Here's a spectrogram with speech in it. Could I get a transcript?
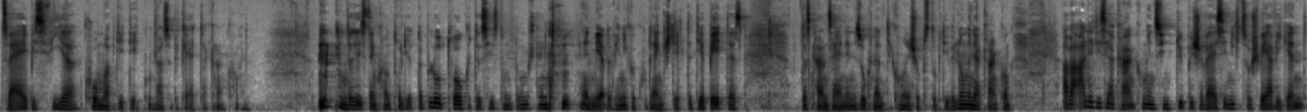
zwei bis vier Komorbiditäten, also Begleiterkrankungen. Das ist ein kontrollierter Blutdruck, das ist unter Umständen ein mehr oder weniger gut eingestellter Diabetes, das kann sein eine sogenannte chronisch obstruktive Lungenerkrankung. Aber alle diese Erkrankungen sind typischerweise nicht so schwerwiegend,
